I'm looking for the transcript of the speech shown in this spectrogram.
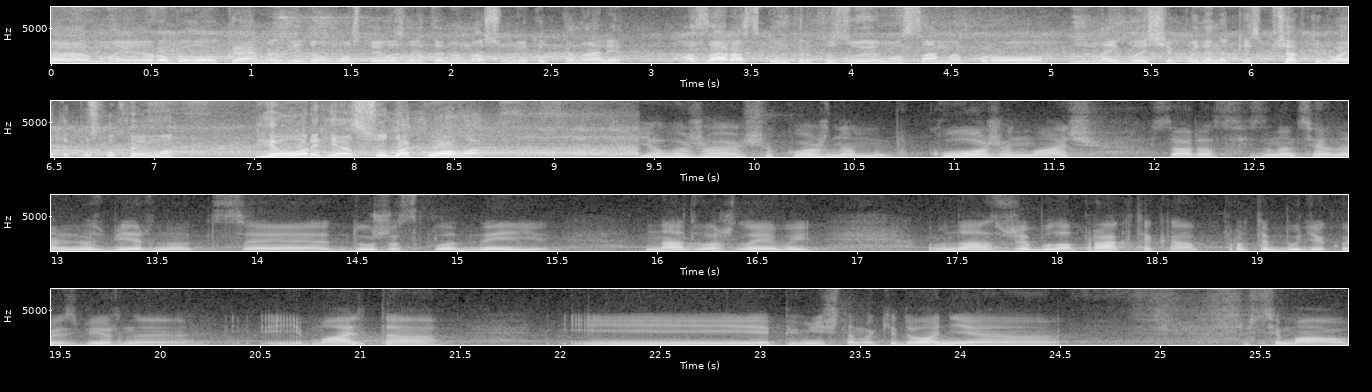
Е, Ми робили окреме відео, можете його знайти на нашому youtube каналі. А зараз конкретизуємо саме про найближчий поєдинок. І спочатку давайте послухаємо Георгія Судакова. Я вважаю, що кожна, кожен матч зараз за національну збірну це дуже складний, надважливий. В нас вже була практика проти будь-якої збірної. І Мальта, і Північна Македонія. З усіма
